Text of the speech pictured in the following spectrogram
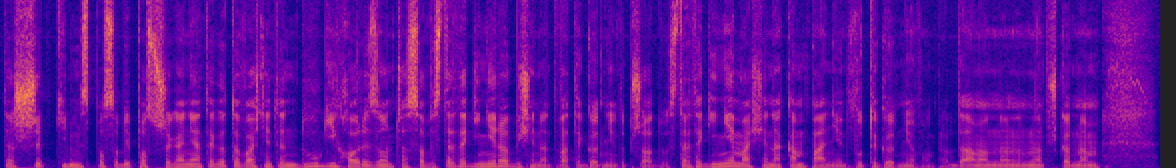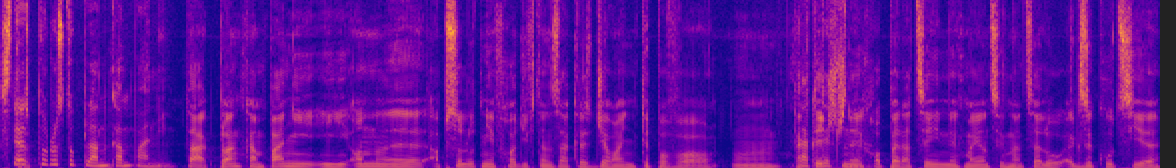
też szybkim sposobie postrzegania tego, to właśnie ten długi horyzont czasowy. Strategii nie robi się na dwa tygodnie do przodu. Strategii nie ma się na kampanię dwutygodniową, prawda? Mam, na, na przykład mam... To jest po prostu plan kampanii. Tak, plan kampanii i on e, absolutnie wchodzi w ten zakres działań typowo um, taktycznych, operacyjnych, mających na celu egzekucję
